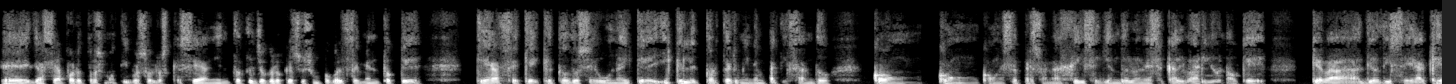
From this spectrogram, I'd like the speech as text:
eh, ya sea por otros motivos o los que sean. Y entonces yo creo que eso es un poco el cemento que, que hace que, que todo se una y que, y que el lector termine empatizando con, con, con ese personaje y siguiéndolo en ese calvario, ¿no? Que, que va de Odisea, que,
